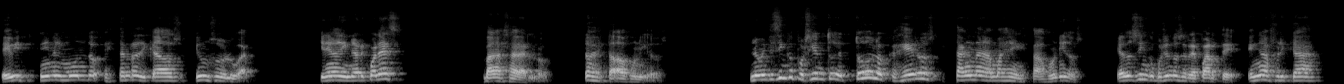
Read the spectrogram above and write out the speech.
de Bitcoin en el mundo están radicados en un solo lugar. ¿Quieren adivinar cuál es? Van a saberlo. Los Estados Unidos. El 95% de todos los cajeros están nada más en Estados Unidos. El otro 5% se reparte en África,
